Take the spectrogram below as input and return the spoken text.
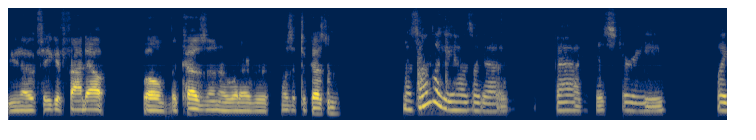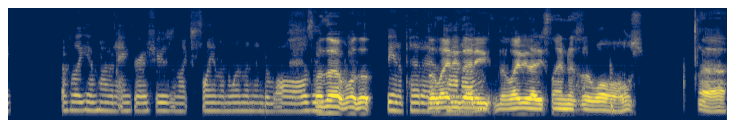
you know, if he could find out, well, the cousin or whatever. Was it the cousin? It sounds like he has like a bad history. Like, I feel like him having anger issues and like slamming women into walls and Well, the well the, being a pedo. the lady kinda. that he the lady that he slammed into the walls. Uh,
